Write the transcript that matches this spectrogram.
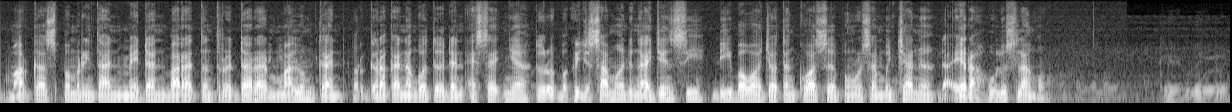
Markas Pemerintahan Medan Barat Tentera Darat maklumkan pergerakan anggota dan asetnya turut bekerjasama dengan agensi di bawah jawatan kuasa pengurusan bencana daerah Hulu Selangor. Boleh.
